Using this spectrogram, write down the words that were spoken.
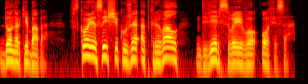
донер-кебаба. Вскоре сыщик уже открывал дверь своего офиса.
